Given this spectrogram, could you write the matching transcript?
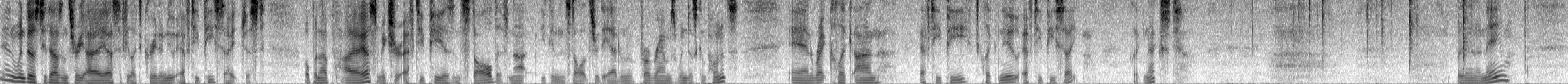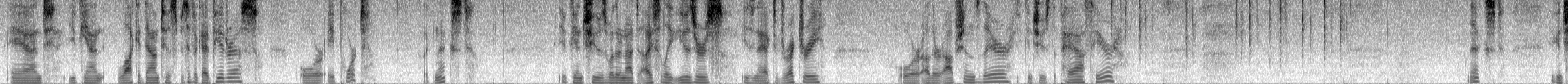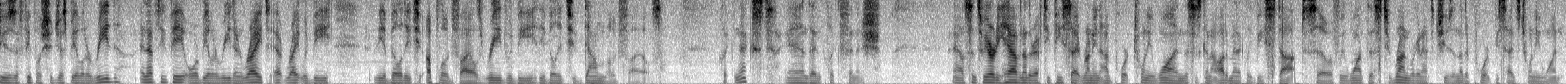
In Windows 2003 IIS, if you'd like to create a new FTP site, just open up IIS, make sure FTP is installed. If not, you can install it through the Add Remove Programs Windows Components. And right click on FTP, click New FTP Site, click Next. Put in a name, and you can lock it down to a specific IP address or a port. Click Next. You can choose whether or not to isolate users using Active Directory or other options there. You can choose the path here. Next. You can choose if people should just be able to read an FTP or be able to read and write. At write would be the ability to upload files. Read would be the ability to download files. Click Next and then click Finish. Now, since we already have another FTP site running on port 21, this is going to automatically be stopped. So if we want this to run, we're going to have to choose another port besides 21.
